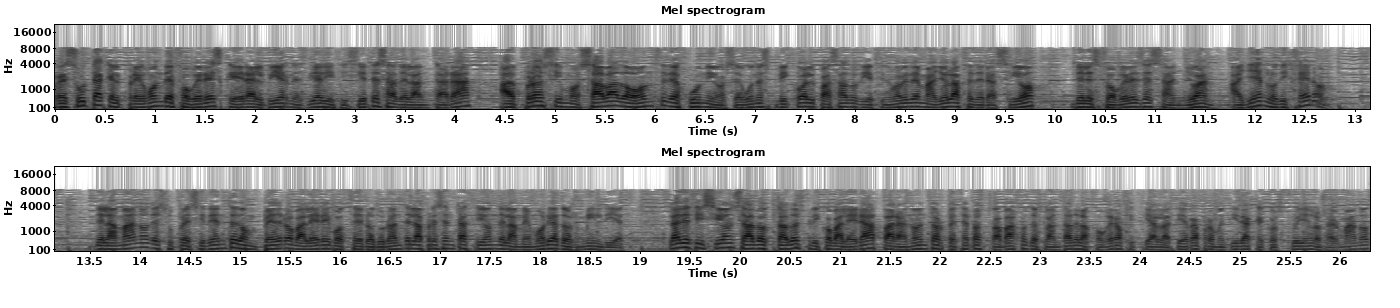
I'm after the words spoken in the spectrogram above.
Resulta que el pregón de Fogueres, que era el viernes día 17, se adelantará al próximo sábado 11 de junio, según explicó el pasado 19 de mayo la Federación de les Fogueres de San Juan. Ayer lo dijeron. De la mano de su presidente don Pedro Valera y Vocero durante la presentación de la Memoria 2010. La decisión se ha adoptado, explicó Valera, para no entorpecer los trabajos de planta de la foguera oficial, la tierra prometida que construyen los hermanos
